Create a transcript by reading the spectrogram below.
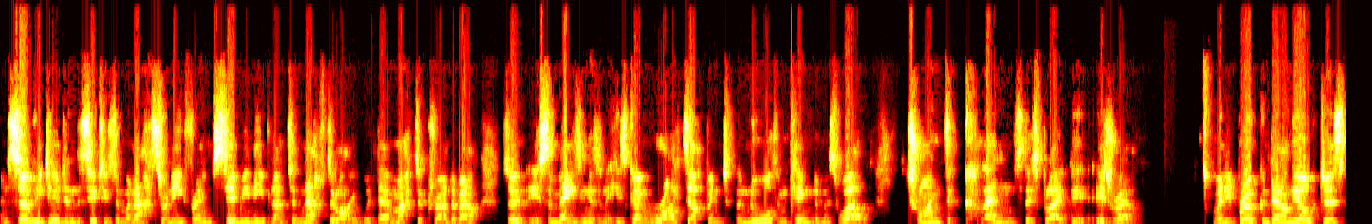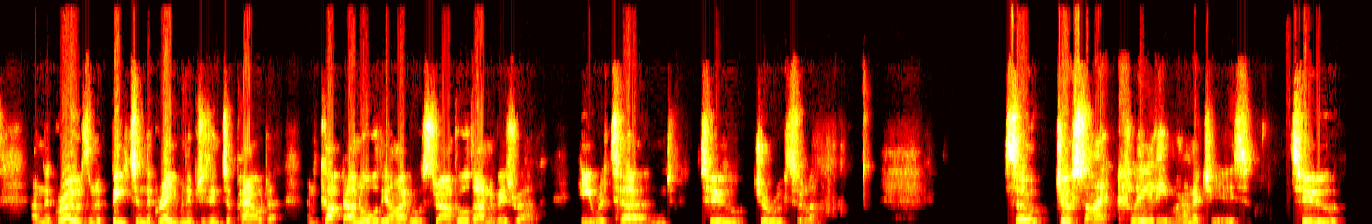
And so he did in the cities of Manasseh and Ephraim, Simeon, even unto Naphtali, with their mattocks round about. So it's amazing, isn't it? He's going right up into the northern kingdom as well, trying to cleanse this place, Israel. When he'd broken down the altars and the groves and had beaten the graven images into powder and cut down all the idols throughout all the land of Israel, he returned to Jerusalem. So Josiah clearly manages to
